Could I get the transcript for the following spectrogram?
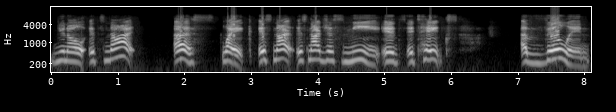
you know it's not us like it's not it's not just me. It's it takes a villain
